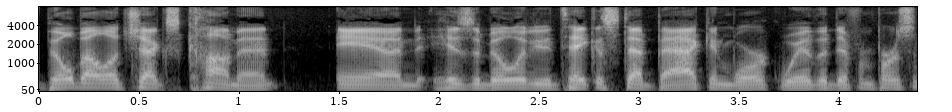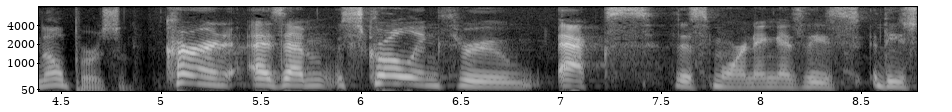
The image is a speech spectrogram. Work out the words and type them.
Bill Belichick's comment and his ability to take a step back and work with a different personnel person. Curran, as I'm scrolling through X this morning, as these these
